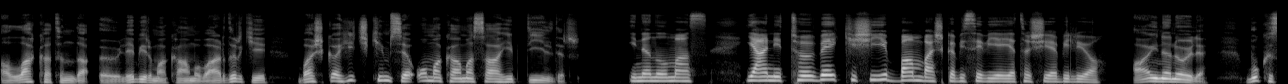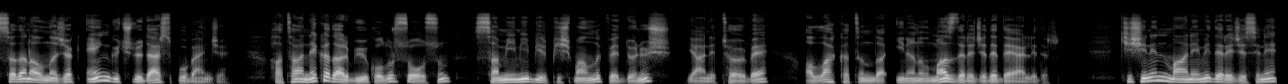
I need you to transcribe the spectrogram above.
Allah katında öyle bir makamı vardır ki başka hiç kimse o makama sahip değildir. İnanılmaz. Yani tövbe kişiyi bambaşka bir seviyeye taşıyabiliyor. Aynen öyle. Bu kıssadan alınacak en güçlü ders bu bence. Hata ne kadar büyük olursa olsun samimi bir pişmanlık ve dönüş yani tövbe Allah katında inanılmaz derecede değerlidir. Kişinin manevi derecesini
